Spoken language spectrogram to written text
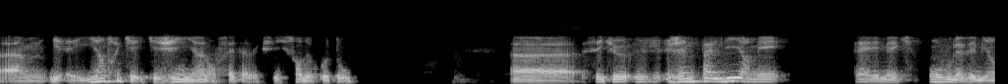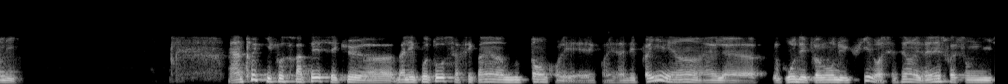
Euh, Il il y a un truc qui est, génial en fait avec ces histoires de poteaux. Euh, c'est que j'aime pas le dire, mais eh, les mecs, on vous l'avait bien dit. Un truc qu'il faut se rappeler, c'est que euh, bah, les poteaux, ça fait quand même un bout de temps qu'on les, a déployés. Hein. Le, gros déploiement du cuivre, c'était dans les années 70.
